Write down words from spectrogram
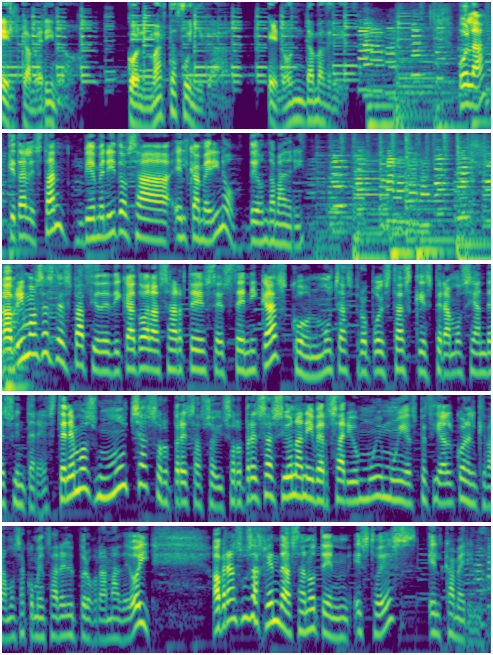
El Camerino, con Marta Zúñiga, en Onda Madrid. Hola, ¿qué tal están? Bienvenidos a El Camerino de Onda Madrid. Abrimos este espacio dedicado a las artes escénicas con muchas propuestas que esperamos sean de su interés. Tenemos muchas sorpresas hoy, sorpresas y un aniversario muy muy especial con el que vamos a comenzar el programa de hoy. Abran sus agendas, anoten, esto es El Camerino.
